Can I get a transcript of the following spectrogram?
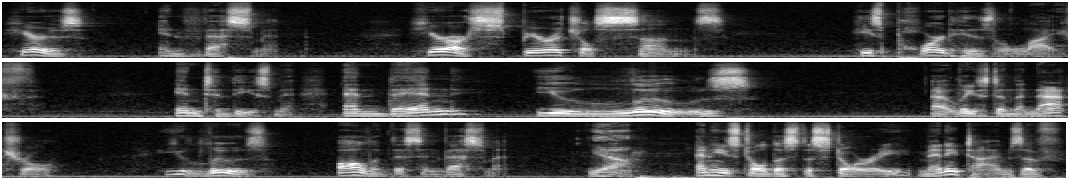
Here's investment. Here are spiritual sons. He's poured his life into these men, and then you lose at least in the natural, you lose all of this investment. Yeah. And he's told us the story many times of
